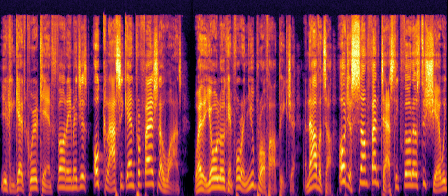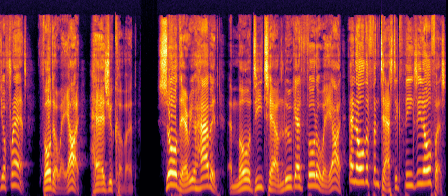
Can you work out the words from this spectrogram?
you can get quirky and fun images or classic and professional ones. Whether you're looking for a new profile picture, an avatar, or just some fantastic photos to share with your friends, Photo AI has you covered. So there you have it, a more detailed look at Photo AI and all the fantastic things it offers.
